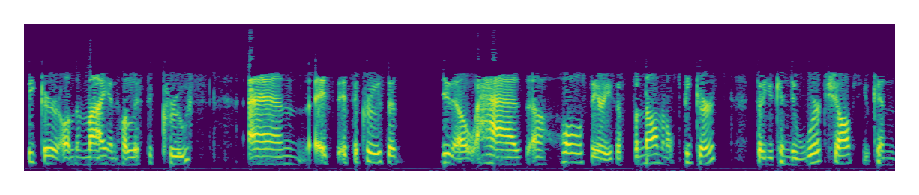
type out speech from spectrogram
speaker on the Mayan Holistic Cruise, and it's it's a cruise that you know has a whole series of phenomenal speakers. So you can do workshops, you can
